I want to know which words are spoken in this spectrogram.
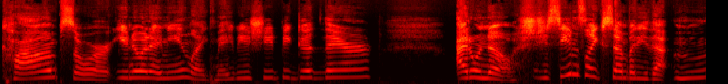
comps or you know what I mean, like maybe she'd be good there. I don't know. She seems like somebody that mm,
